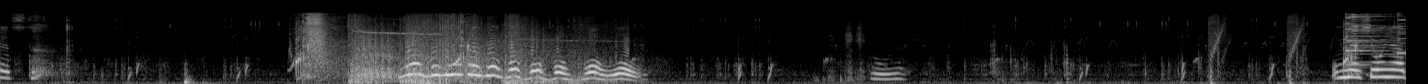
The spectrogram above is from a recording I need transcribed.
Наконец-то. Воу, воу, воу, воу, воу, воу, воу. Ну, У меня сегодня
